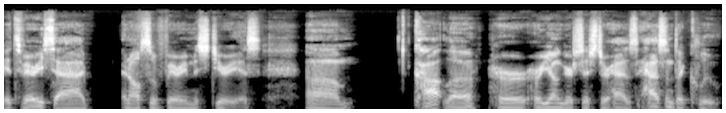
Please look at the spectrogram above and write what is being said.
It's very sad and also very mysterious. Um, Cottla, her her younger sister, has hasn't a clue.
